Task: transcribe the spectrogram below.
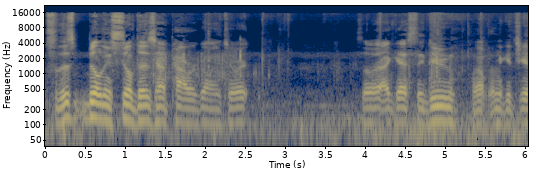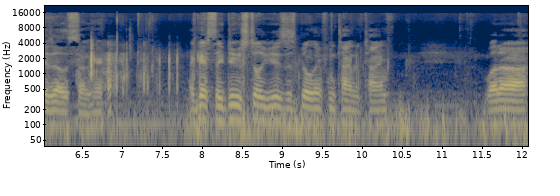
So this building still does have power going to it. So I guess they do. Well, let me get you guys out of the sun here. I guess they do still use this building from time to time. But uh,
